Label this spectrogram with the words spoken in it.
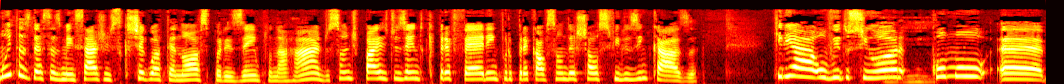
Muitas dessas mensagens que chegam até nós, por exemplo, na rádio, são de pais dizendo que preferem, por precaução, deixar os filhos em casa. Queria ouvir do senhor como é,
